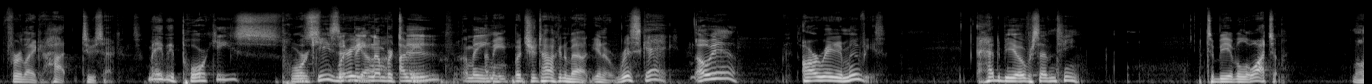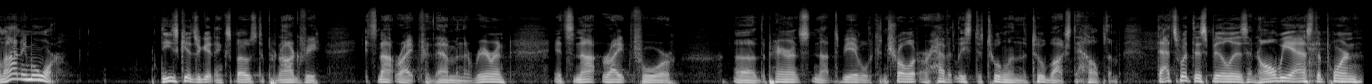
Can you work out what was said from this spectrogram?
for like a hot two seconds. Maybe Porky's. Porky's, would there you be go. number two. I mean- I mean, I mean, but you're talking about, you know, risque, oh yeah. R rated movies. Had to be over 17 to be able to watch them. Well, not anymore. These kids are getting exposed to pornography. It's not right for them and the rearing. It's not right for uh, the parents not to be able to control it or have at least a tool in the toolbox to help them. That's what this bill is. And all we asked the porn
